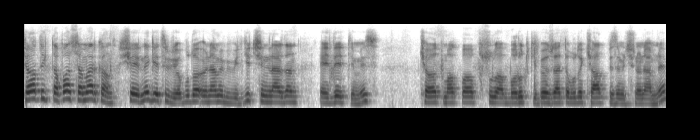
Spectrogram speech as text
Kağıt ilk defa Semerkant şehrine getiriliyor. Bu da önemli bir bilgi. Çinlerden elde ettiğimiz kağıt, matbaa, pusula, barut gibi özellikle burada kağıt bizim için önemli.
